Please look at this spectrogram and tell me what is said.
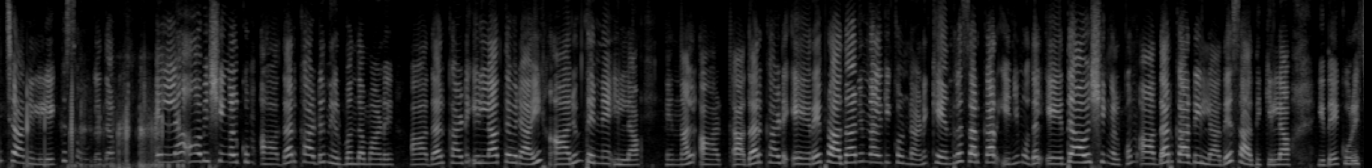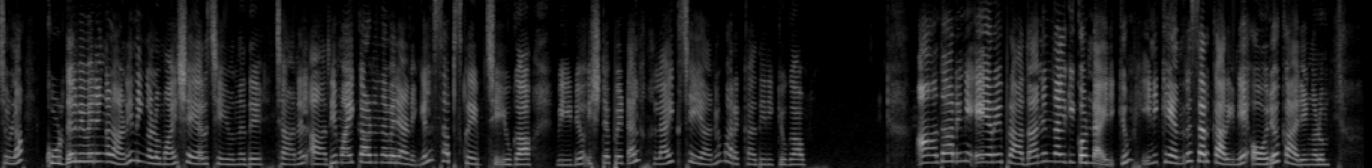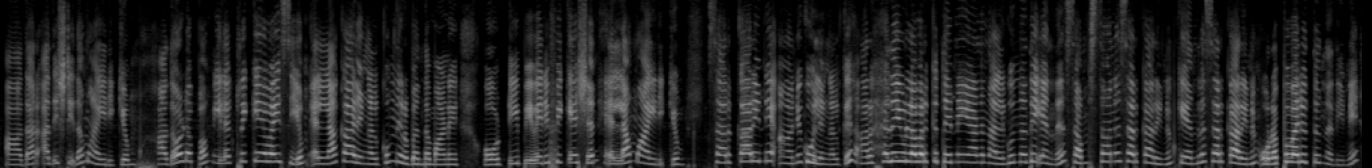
ചാനലിലേക്ക് സ്വാഗതം. എല്ലാ ആവശ്യങ്ങൾക്കും ആധാർ കാർഡ് നിർബന്ധമാണ്. ആധാർ കാർഡ് ഇല്ലാത്തവരായി ആരും തന്നെ ഇല്ല. എന്നാൽ ആധാർ കാർഡ് ഏറെ പ്രാധാന്യം നൽകിക്കൊണ്ടാണ് കേന്ദ്ര സർക്കാർ ഇനി മുതൽ ഏത് ആവശ്യങ്ങൾക്കും ആധാർ കാർഡ് ഇല്ലാതെ സാധിക്കില്ല. ഇതേക്കുറിച്ചുള്ള കൂടുതൽ വിവരങ്ങളാണ് നിങ്ങളുമായി ഷെയർ ചെയ്യുന്നത്. ചാനൽ ആദ്യമായി കാണുന്നവരാണെങ്കിൽ സബ്സ്ക്രൈബ് ചെയ്യുക. വീഡിയോ ഇഷ്ടപ്പെട്ടാൽ ലൈക്ക് ചെയ്യാനും മറക്കാതിരിക്കുക. ആധാറിന് ഏറെ പ്രാധാന്യം നൽകിക്കൊണ്ടായിരിക്കും ഇനി കേന്ദ്ര സർക്കാരിന്റെ ഓരോ കാര്യങ്ങളും ആധാർ അധിഷ്ഠിതമായിരിക്കും. അതോടൊപ്പം ഇലക്ട്രിക് കെ വൈ സിയും എല്ലാ കാര്യങ്ങൾക്കും നിർബന്ധമാണ്. ഒ ടി പി വെരിഫിക്കേഷൻ എല്ലാം ആയിരിക്കും. സർക്കാരിന്റെ ആനുകൂല്യങ്ങൾക്ക് അർഹതയുള്ളവർക്ക് തന്നെയാണ് നൽകുന്നത് എന്ന് സംസ്ഥാന സർക്കാരിനും കേന്ദ്ര സർക്കാരിനും ഉറപ്പുവരുത്തുന്നതിന്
